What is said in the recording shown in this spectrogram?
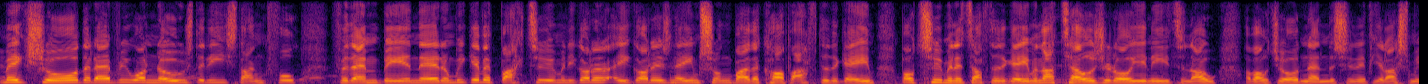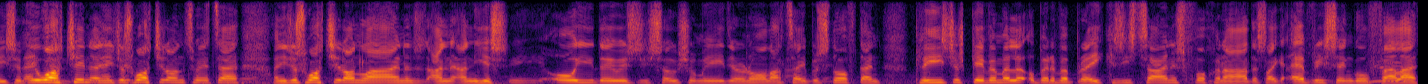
Make sure that everyone knows that he's thankful for them being there. And we give it back to him. And he got, a, he got his name sung by the Kop after the game, about two minutes after the game. And that tells you all you need to know about Jordan Henderson, if you ask me. So if you're watching and you just watch it on Twitter and you just watch it online and, and, and you, all you do is your social media and all that type of stuff, then please just give him a little bit of a break because he's trying his fucking hardest like every single fella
